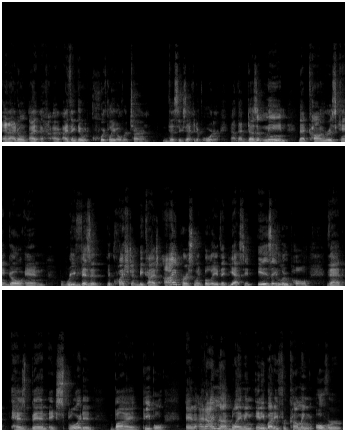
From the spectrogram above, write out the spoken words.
And I don't, I, I think they would quickly overturn this executive order. Now, that doesn't mean that Congress can't go and revisit the question because I personally believe that yes, it is a loophole that has been exploited by people. And, and I'm not blaming anybody for coming over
